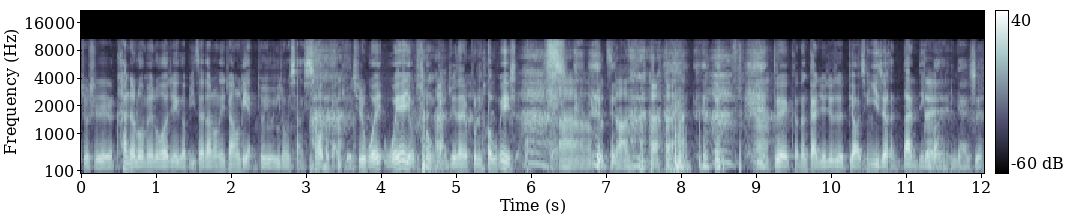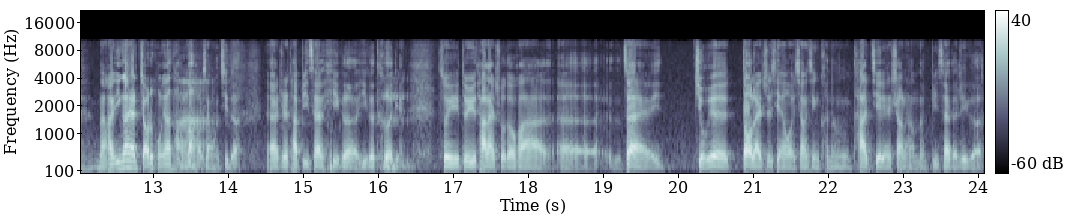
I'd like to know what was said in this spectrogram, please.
就是看着罗梅罗这个比赛当中那张脸，就有一种想笑的感觉。其实我也 我也有这种感觉，但是不知道为什么啊，不知道。对，可能感觉就是表情一直很淡定吧，应该是，那还应该还嚼着口香糖吧，好像我记得，呃，这是他比赛的一个一个特点。所以对于他来说的话，呃，在。九月到来之前，我相信可能他接连上场的比赛的这个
